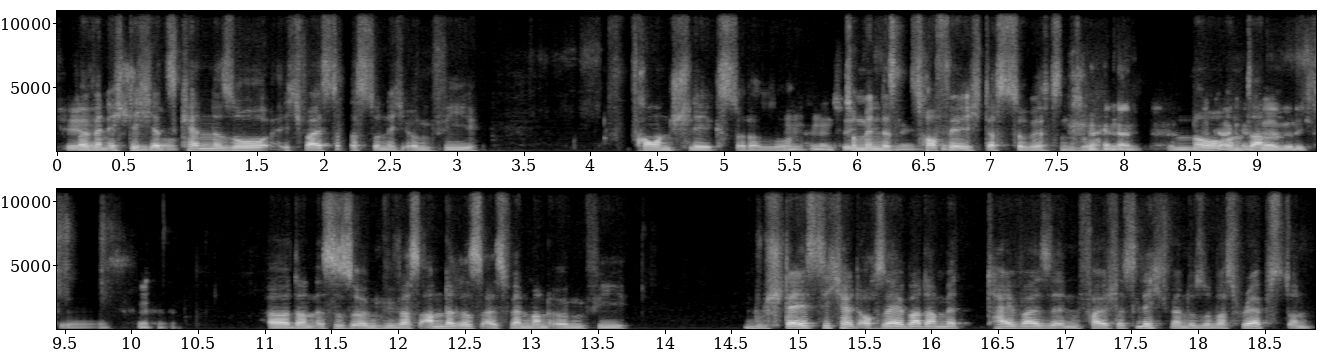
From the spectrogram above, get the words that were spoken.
Okay, Weil wenn ich dich jetzt kenne, so, ich weiß, dass du nicht irgendwie Frauen schlägst oder so. auch. Natürlich Zumindest nicht, hoffe ich, das zu wissen, so. Nein, nein, gar Und keinen Fall dann, würde ich so. äh, dann ist es irgendwie was anderes, als wenn man irgendwie du stellst dich halt auch selber damit teilweise in ein falsches Licht, wenn du sowas rappst und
